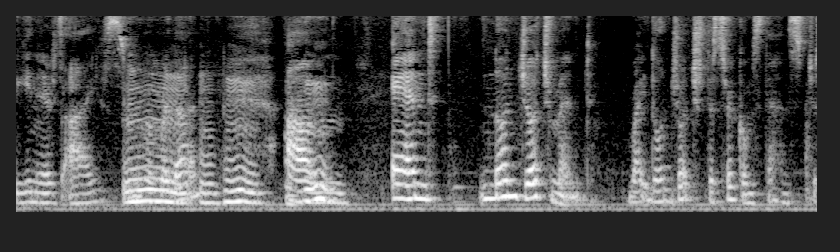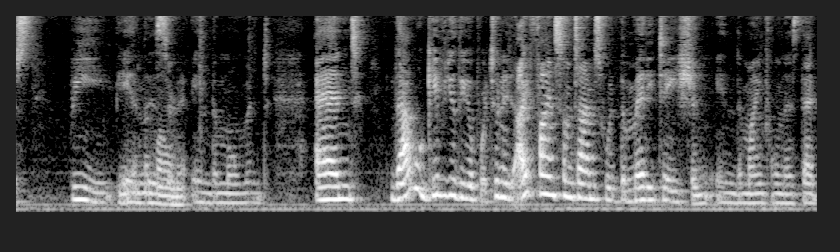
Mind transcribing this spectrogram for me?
beginner's eyes. Remember that? Mm-hmm. um, and non-judgment right don't judge the circumstance just be, Be in the this- moment. in the moment, and that will give you the opportunity. I find sometimes with the meditation in the mindfulness that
